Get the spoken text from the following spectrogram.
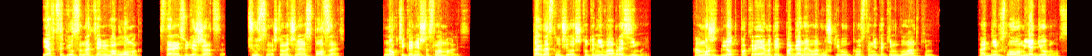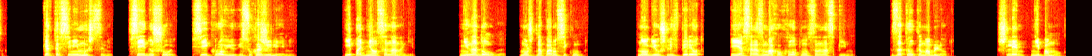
Я вцепился ногтями в обломок, стараясь удержаться, чувствуя, что начинаю сползать, Ногти, конечно, сломались. Тогда случилось что-то невообразимое. А может, лед по краям этой поганой ловушки был просто не таким гладким. Одним словом, я дернулся. Как-то всеми мышцами, всей душой, всей кровью и сухожилиями. И поднялся на ноги. Ненадолго, может на пару секунд. Ноги ушли вперед, и я с размаху хлопнулся на спину. Затылком об лед. Шлем не помог.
